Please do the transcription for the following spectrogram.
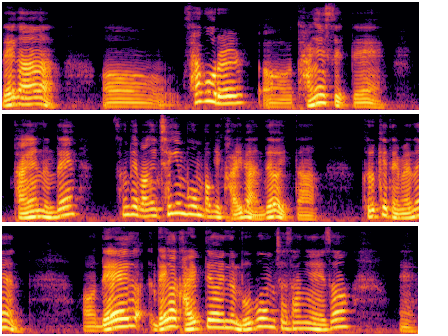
내가 어, 사고를 어, 당했을 때 당했는데 상대방이 책임보험밖에 가입이 안 되어 있다. 그렇게 되면은 어, 내, 내가 가입되어 있는 무보험차 상해에서 예,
